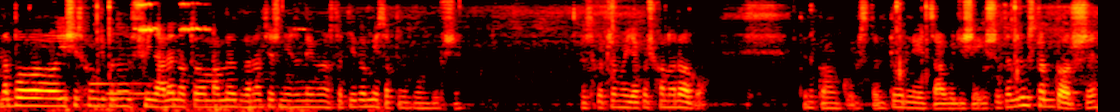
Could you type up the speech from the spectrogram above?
No bo jeśli będzie podobny w finale, no to mamy gwarancję, że nie zajmiemy ostatniego miejsca w tym konkursie. Wyskoczymy jakoś honorowo. Ten konkurs, ten turniej cały dzisiejszy. Ten drugi skok gorszy.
